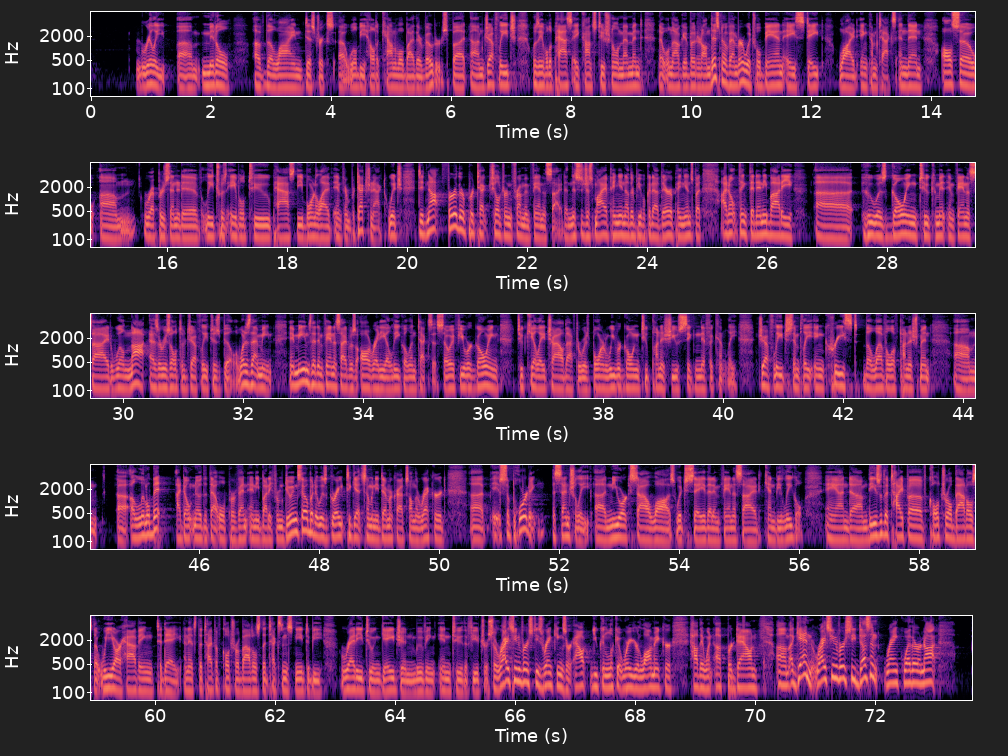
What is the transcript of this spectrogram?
really um, middle of the line districts uh, will be held accountable by their voters. But um, Jeff Leach was able to pass a constitutional amendment that will now get voted on this November, which will ban a statewide income tax. And then also, um, Representative Leach was able to pass the Born Alive Infant Protection Act, which did not further protect children from infanticide. And this is just my opinion. Other people could have their opinions, but I don't think that anybody uh, who was going to commit infanticide will not as a result of Jeff Leach's bill. What does that mean? It means that infanticide was already illegal in Texas. So if you were going to kill a child after it was born, we were going to punish you significantly. Jeff Leach simply increased the level of punishment um, uh, a little bit. I don't know that that will prevent anybody from doing so, but it was great to get so many Democrats on the record uh, supporting essentially uh, New York style laws which say that infanticide can be legal. And um, these are the type of cultural battles that we are having today. And it's the type of cultural battles that Texans need to be ready to engage in moving into the future. So Rice University's rankings are out. You can look at where your lawmaker, how they went up or down. Um, again, Rice University doesn't rank whether or not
